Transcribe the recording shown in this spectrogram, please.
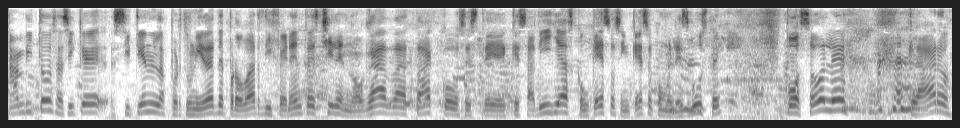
ámbitos. Así que si tienen la oportunidad de probar diferentes chile en nogada, tacos, este, quesadillas con queso, sin queso, como les guste, pozole, claro,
